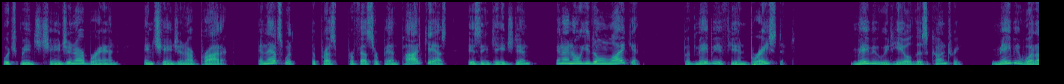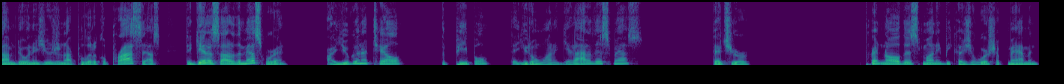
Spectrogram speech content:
which means changing our brand and changing our product. And that's what the Press Professor Penn podcast is engaged in. And I know you don't like it, but maybe if you embraced it, maybe we'd heal this country. Maybe what I'm doing is using our political process to get us out of the mess we're in. Are you going to tell the people that you don't want to get out of this mess? That you're printing all this money because you worship mammon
